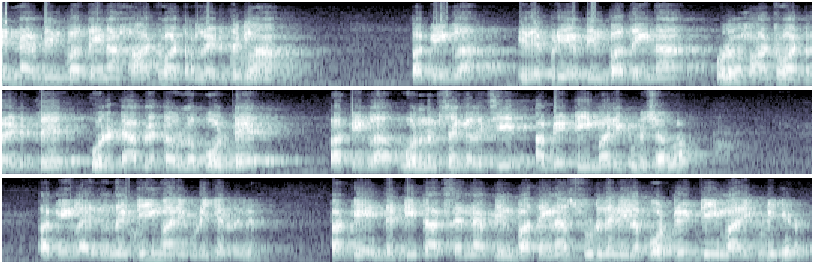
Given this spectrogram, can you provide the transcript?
என்ன அப்படின்னு பாத்தீங்கன்னா ஹாட் வாட்டர்ல எடுத்துக்கலாம். ஓகேங்களா? இது எப்படி அப்படின்னு பாத்தீங்கன்னா ஒரு ஹாட் வாட்டர் எடுத்து ஒரு டேப்லெட்டை உள்ள போட்டு ஓகேங்களா? ஒரு நிமிஷம் கழிச்சு அப்படியே டீ மாதிரி குடிச்சிடலாம். ஓகேங்களா? இது வந்து டீ மாதிரி குடிக்கிறதுக்கு. ஓகே இந்த டீடாக்ஸ் என்ன அப்படின்னு பாத்தீங்கன்னா சுடுதண்ணியில போட்டு டீ மாதிரி குடிக்கிறது.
